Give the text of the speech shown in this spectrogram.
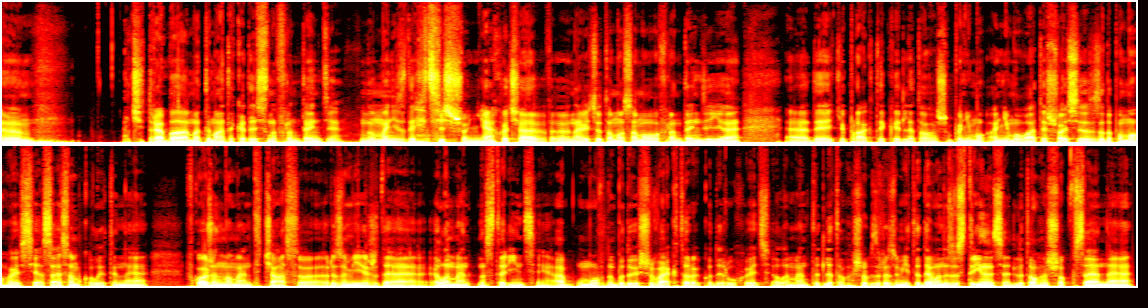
Е, чи треба математика десь на фронтенді? Ну, мені здається, що ні. Хоча е, навіть у тому самому фронтенді є е, деякі практики для того, щоб анімувати щось за допомогою CSS, коли ти не в кожен момент часу розумієш, де елемент на сторінці, а умовно будуєш вектори, куди рухаються елементи, для того, щоб зрозуміти, де вони зустрінуться, для того, щоб все не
